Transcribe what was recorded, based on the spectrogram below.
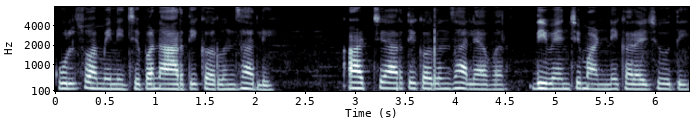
कुलस्वामिनीची पण आरती करून झाली. आठची आरती करून झाल्यावर दिव्यांची मांडणी करायची होती.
